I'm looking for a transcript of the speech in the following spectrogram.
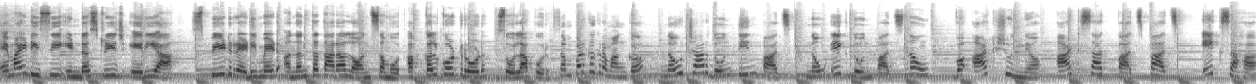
M I D C industries area speed readymade Anantatara lawn समोर अक्कलकोट रोड सोलापूर. संपर्क क्रमांक नऊ चार दोन तीन पाच नऊ एक दोन पाच नऊ व आठ शून्य आठ सात पाच पाच एक सहा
